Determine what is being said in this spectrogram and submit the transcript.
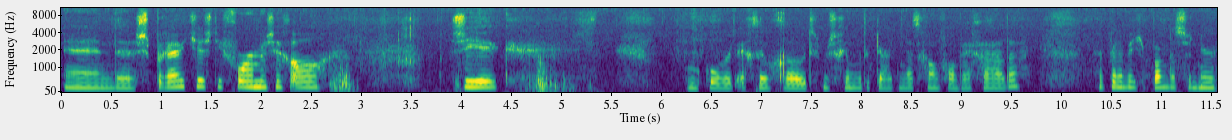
En de spruitjes die vormen zich al. Zie ik. De boerenkool wordt echt heel groot. Misschien moet ik daar het net gewoon van weghalen. Ik ben een beetje bang dat ze nu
